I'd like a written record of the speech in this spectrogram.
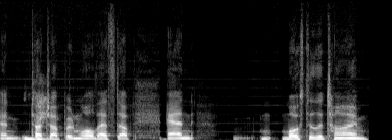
and touch up and all that stuff. And m- most of the time,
